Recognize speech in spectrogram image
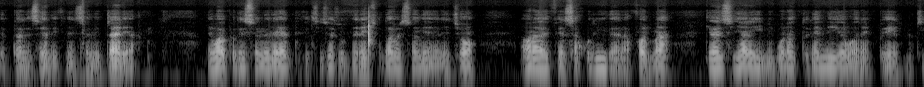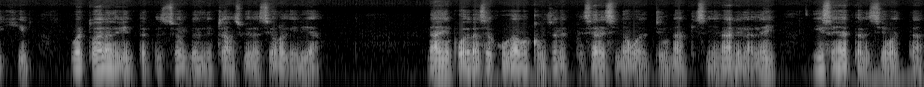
establecer diferencia arbitraria. igual protección de ley ante ejercicio de sus derechos. Toda persona tiene derecho a una defensa jurídica de la forma que la enseñar y ninguna autoridad individual podrá impedir, restringir o toda la debida intervención del letrado si hubiera sido requerida. Nadie podrá ser juzgado por comisiones especiales sino por el tribunal que señalare la ley y que señale establecido esta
